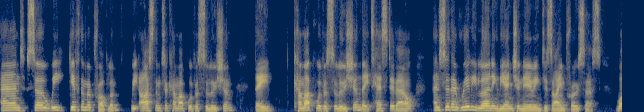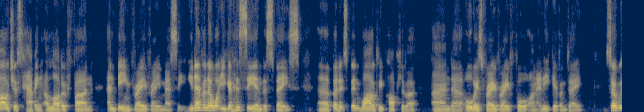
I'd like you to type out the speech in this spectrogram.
and so we give them a problem. We ask them to come up with a solution. They come up with a solution. They test it out. And so they're really learning the engineering design process while just having a lot of fun and being very, very messy. You never know what you're going to see in the space, uh, but it's been wildly popular and uh, always very, very full on any given day. So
